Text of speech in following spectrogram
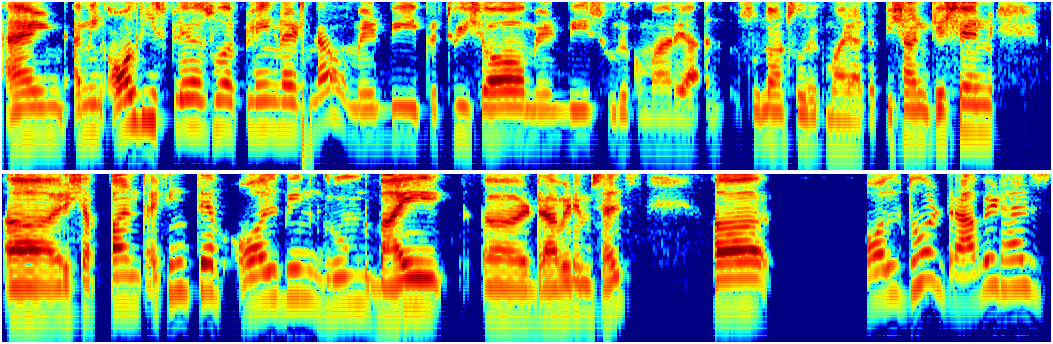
And I mean, all these players who are playing right now, maybe Prithvi Shaw, maybe Surya Kumar, not Surya Kumar Yadav, Ishan Kishan, uh, Rishabh Pant, I think they've all been groomed by uh, Dravid himself. Uh, although Dravid has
